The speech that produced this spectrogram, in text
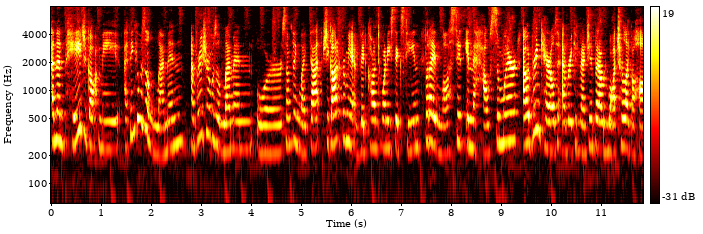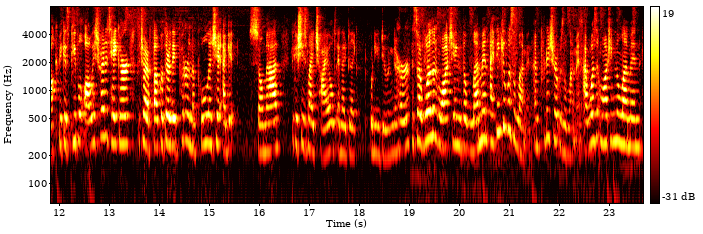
And then Paige got me, I think it was a lemon. I'm pretty sure it was a lemon or something like that. She got it for me at VidCon 2016, but I lost it in the house somewhere. I would bring Carol to every convention, but I would watch her like a hawk because people always try to take her, they try to fuck with her, They'd put her in the pool and shit. I get so mad because she's my child and I'd be like, what are you doing to her? And so I wasn't watching the lemon. I think it was a lemon. I'm pretty sure it was a lemon. I wasn't watching the lemon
